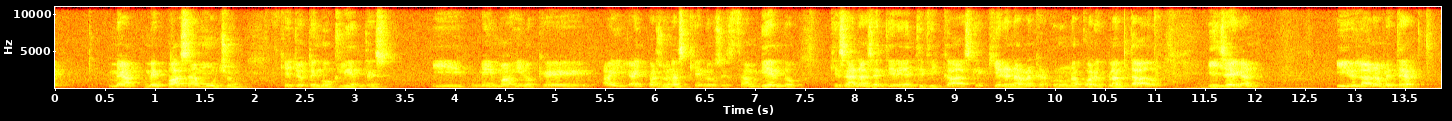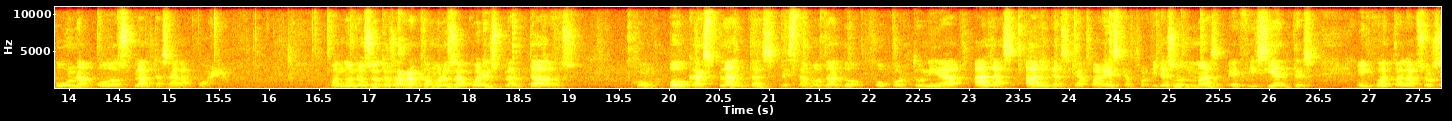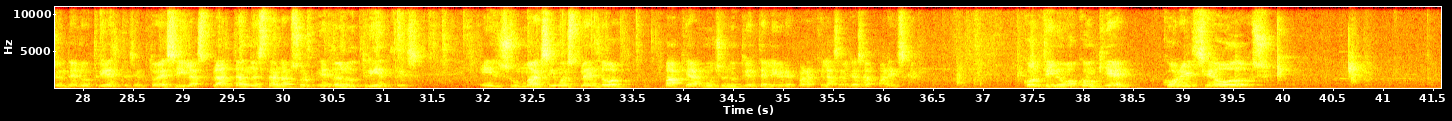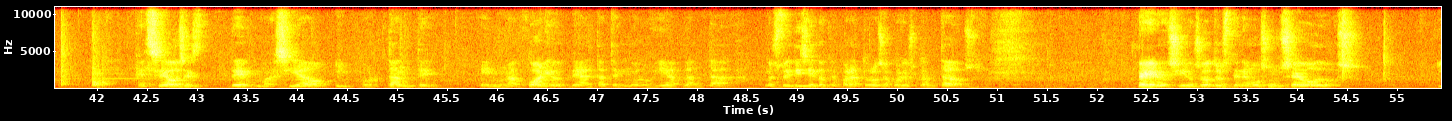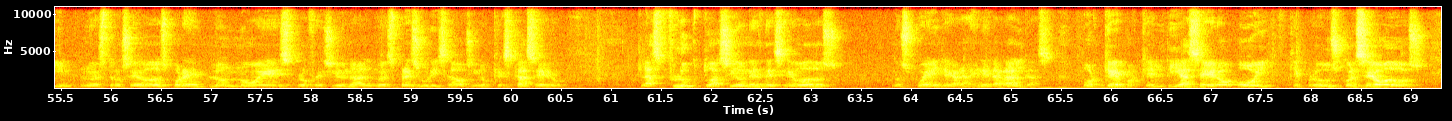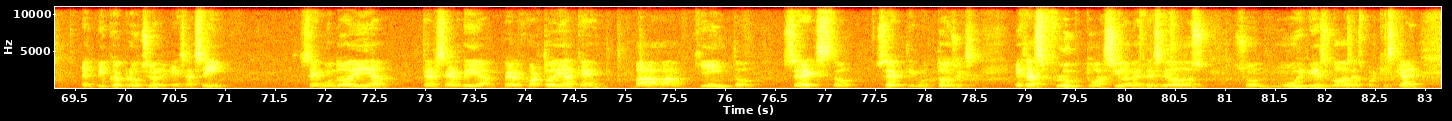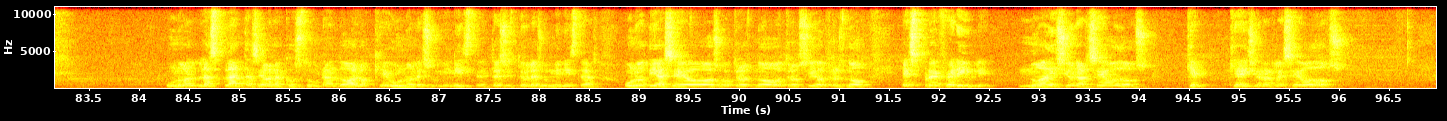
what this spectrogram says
me, me pasa mucho que yo tengo clientes y me imagino que hay, hay, personas que nos están viendo que se van a sentir identificadas, que quieren arrancar con un acuario plantado y llegan y le van a meter una o dos plantas al acuario. Cuando nosotros arrancamos los acuarios plantados con pocas plantas, le estamos dando oportunidad a las algas que aparezcan, porque ellas son más eficientes en cuanto a la absorción de nutrientes. Entonces, si las plantas no están absorbiendo nutrientes en su máximo esplendor, va a quedar mucho nutriente libre para que las algas aparezcan. Continúo con quién? Con el CO2. El CO2 es demasiado importante en un acuario de alta tecnología plantada. No estoy diciendo que para todos los acuarios plantados. Pero si nosotros tenemos un CO2 y nuestro CO2, por ejemplo, no es profesional, no es presurizado, sino que es casero, las fluctuaciones de CO2 nos pueden llegar a generar algas. ¿Por qué? Porque el día cero, hoy, que produzco el CO2, el pico de producción es así segundo día, tercer día, pero el cuarto día ¿qué? Baja, quinto, sexto, séptimo. Entonces, esas fluctuaciones de CO2 son muy riesgosas porque es que hay, uno, las plantas se van acostumbrando a lo que uno le suministra. Entonces, si tú le suministras unos días CO2, otros no, otros sí, otros no, es preferible no adicionar CO2 que, que adicionarle CO2.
